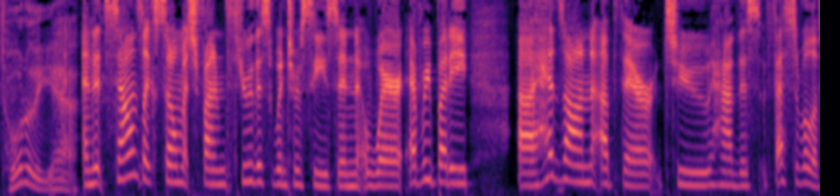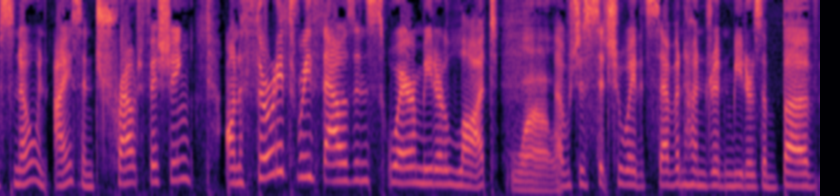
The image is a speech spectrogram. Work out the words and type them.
Totally, yeah. And it sounds like so much fun through this winter season where everybody uh, heads on up there to have this festival of snow and ice and trout fishing on a 33,000 square meter lot, Wow. uh, which is situated 700 meters above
